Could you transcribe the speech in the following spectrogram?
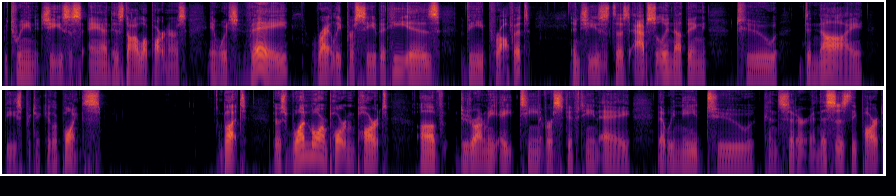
between Jesus and his dialogue partners in which they rightly perceive that he is the prophet, and Jesus does absolutely nothing to deny these particular points. But there's one more important part of Deuteronomy 18, verse 15a, that we need to consider. And this is the part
